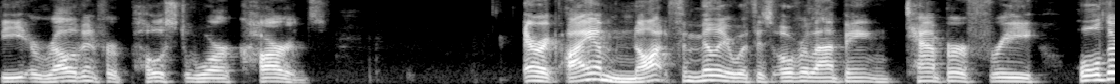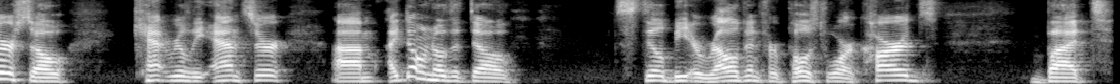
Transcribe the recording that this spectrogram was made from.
be irrelevant for post-war cards Eric, I am not familiar with this overlapping tamper free holder, so can't really answer. Um, I don't know that they'll still be irrelevant for post war cards, but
